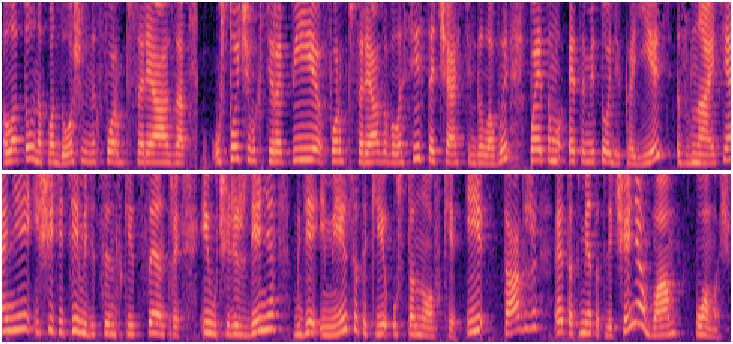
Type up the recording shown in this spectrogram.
латоноподошвенных форм псориаза, устойчивых терапий форм псориаза волосистой части головы, поэтому эта методика есть, знайте о ней, ищите те медицинские центры и учреждения, где имеются такие установки. И также этот метод лечения вам в помощь.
